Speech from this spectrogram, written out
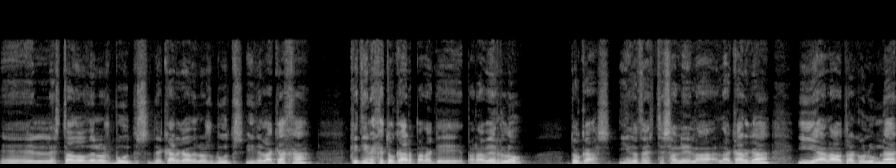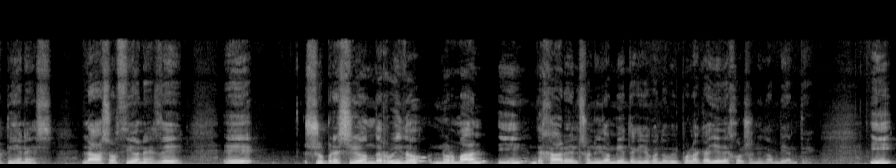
el estado de los boots, de carga de los boots y de la caja, que tienes que tocar para, que, para verlo, tocas y entonces te sale la, carga, y a la otra columna tienes las opciones de eh, supresión de ruido normal y dejar el sonido ambiente, que yo cuando voy por la calle dejo el sonido ambiente. Y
